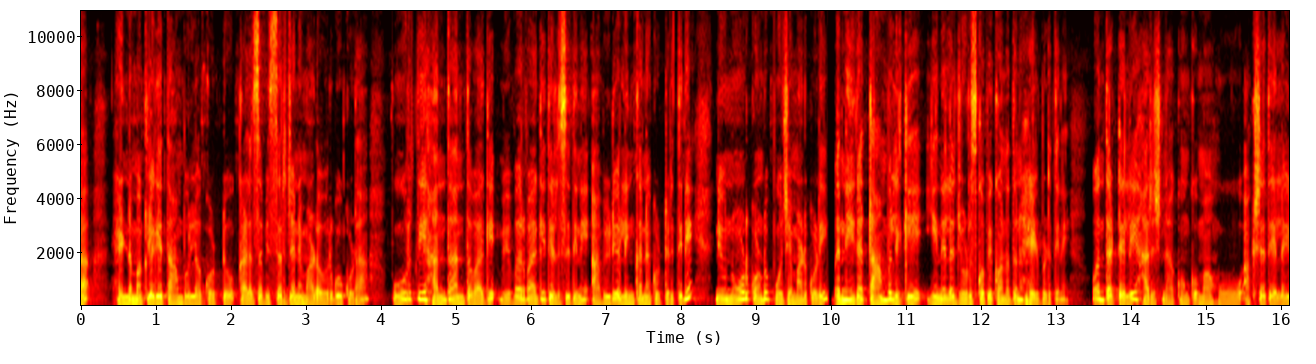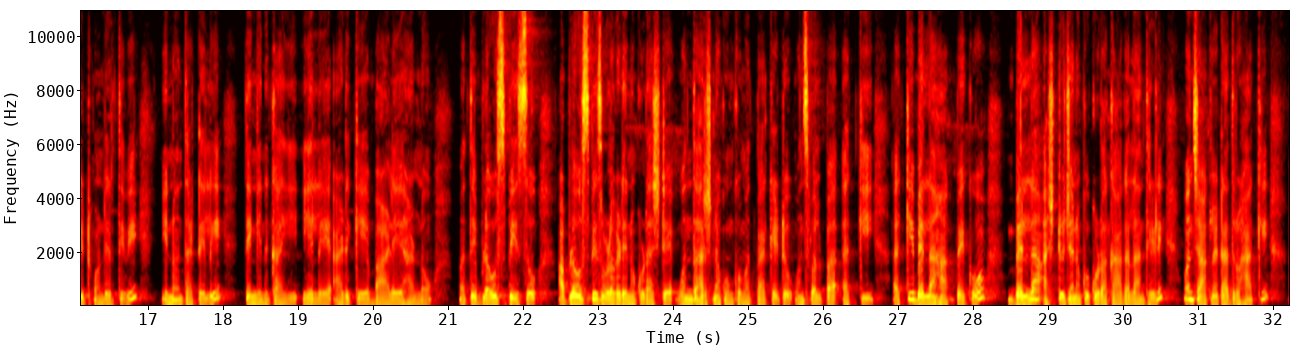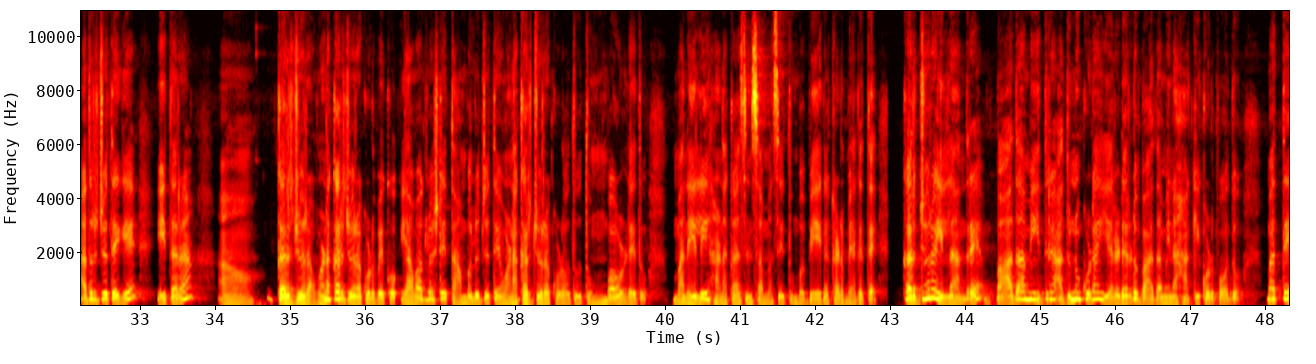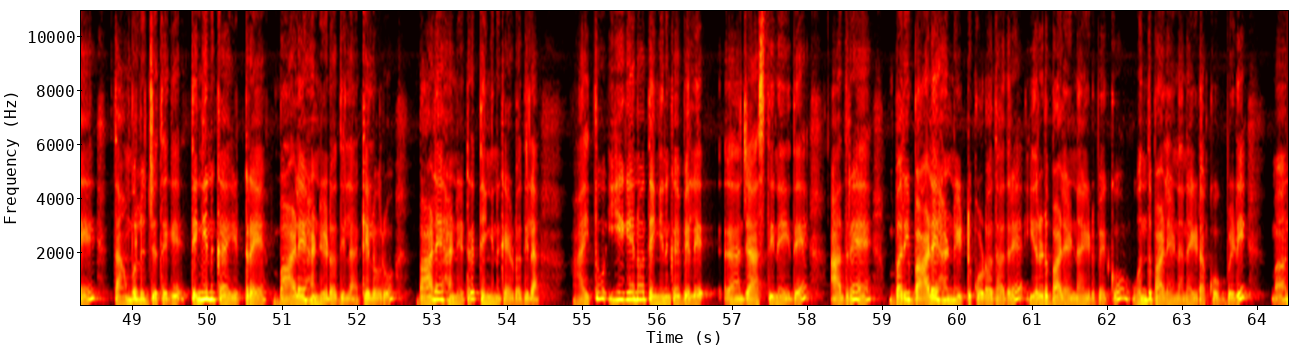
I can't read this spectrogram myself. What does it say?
ಹೆಣ್ಣು ಮಕ್ಕಳಿಗೆ ತಾಂಬೂಲ ಕೊಟ್ಟು ಕಳಸ ವಿಸರ್ಜನೆ ಮಾಡೋವರೆಗೂ ಕೂಡ ಪೂರ್ತಿ ಹಂತ ಹಂತವಾಗಿ ವಿವರವಾಗಿ ತಿಳಿಸಿದ್ದೀನಿ. ಆ ವಿಡಿಯೋ ಲಿಂಕನ್ನು ಕೊಟ್ಟಿರ್ತೀನಿ. ನೀವು ನೋಡಿಕೊಂಡು ಪೂಜೆ ಮಾಡ್ಕೊಳ್ಳಿ. ಬನ್ನಿ ಈಗ ತಾಂಬೂಲಕ್ಕೆ ಏನೆಲ್ಲ ಜೋಡಿಸ್ಕೋಬೇಕು ಅನ್ನೋದನ್ನು ಹೇಳ್ಬಿಡ್ತೀನಿ. ಒಂದು ತಟ್ಟೆಯಲ್ಲಿ ಅರಿಶಿನ ಕುಂಕುಮ, ಹೂವು, ಅಕ್ಷತೆ ಎಲ್ಲ ಇಟ್ಕೊಂಡಿರ್ತೀವಿ. ಇನ್ನೊಂದು ತಟ್ಟೆಯಲ್ಲಿ ತೆಂಗಿನಕಾಯಿ, ಎಲೆ, ಅಡಿಕೆ, ಬಾಳೆಹಣ್ಣು ಮತ್ತು ಬ್ಲೌಸ್ ಪೀಸು. ಆ ಬ್ಲೌಸ್ ಪೀಸ್ ಒಳಗಡೆನೂ ಕೂಡ ಅಷ್ಟೇ ಒಂದು ಅರಿಶಿನ ಕುಂಕುಮದ ಪ್ಯಾಕೆಟು, ಒಂದು ಸ್ವಲ್ಪ ಅಕ್ಕಿ. ಅಕ್ಕಿ, ಬೆಲ್ಲ ಹಾಕಬೇಕು. ಬೆಲ್ಲ ಅಷ್ಟು ಜನಕ್ಕೂ ಕೊಡೋಕ್ಕಾಗಲ್ಲ ಅಂಥೇಳಿ ಒಂದು ಚಾಕ್ಲೇಟ್ ಆದರೂ ಹಾಕಿ ಅದ್ರ ಜೊತೆಗೆ ಈ ಥರ ಖರ್ಜೂರ, ಒಣ ಖರ್ಜೂರ ಕೊಡಬೇಕು. ಯಾವಾಗಲೂ ಅಷ್ಟೇ ತಾಂಬೂಲದ ಜೊತೆ ಒಣ ಖರ್ಜೂರ ಕೊಡೋದು ತುಂಬ ಒಳ್ಳೆಯದು ಮನೆಯಲ್ಲಿ ಹಣಕಾಸಿನ ಸಮಸ್ಯೆ ತುಂಬ ಬೇಗ ಕಡಿಮೆ ಆಗುತ್ತೆ. ಖರ್ಜೂರ ಇಲ್ಲ ಅಂದರೆ ಬಾದಾಮಿ ಇದ್ದರೆ ಅದನ್ನು ಕೂಡ ಎರಡೆರಡು ಬಾದಾಮಿನ ಹಾಕಿ ಕೊಡ್ಬೋದು. ಮತ್ತು ತಾಂಬೂಲದ ಜೊತೆಗೆ ತೆಂಗಿನಕಾಯಿ ಇಟ್ಟರೆ ಬಾಳೆಹಣ್ಣು ಇಡೋದಿಲ್ಲ ಕೆಲವರು. ಬಾಳೆಹಣ್ಣು ಇಟ್ಟರೆ ತೆಂಗಿನಕಾಯಿ ಇಡೋದಿಲ್ಲ. ಆಯಿತು, ಈಗೇನೋ ತೆಂಗಿನಕಾಯಿ ಬೆಲೆ ಜಾಸ್ತಿನೇ ಇದೆ. ಆದರೆ ಬರೀ ಬಾಳೆಹಣ್ಣು ಇಟ್ಟು ಕೊಡೋದಾದರೆ ಎರಡು ಬಾಳೆಹಣ್ಣ ಇಡಬೇಕು. ಒಂದು ಬಾಳೆಹಣ್ಣನ್ನು ಇಡಕ್ಕೆ ಹೋಗಬೇಡಿ.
